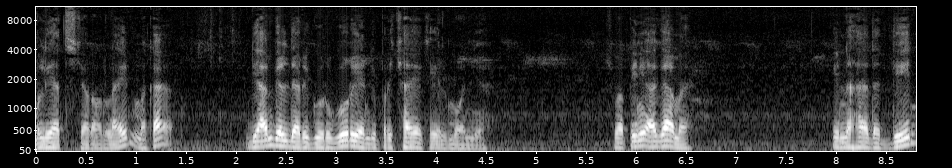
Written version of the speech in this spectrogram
melihat secara online, maka diambil dari guru-guru yang dipercaya keilmuannya. Sebab ini agama. Inna hadad din,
